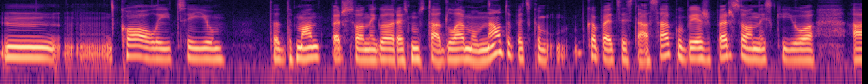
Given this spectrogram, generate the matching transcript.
mm, koalīciju tad man personīgi vēlreiz mums tāda lēmuma nav. Tāpēc, ka, kāpēc es tā saku, bieži personiski, jo a,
